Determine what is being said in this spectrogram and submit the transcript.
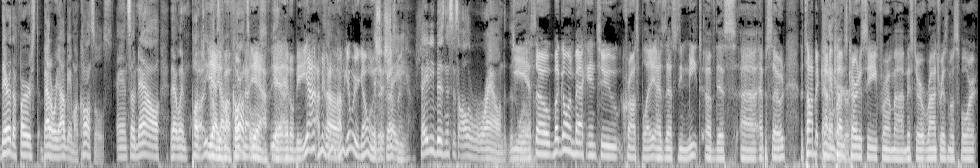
they're the first battle royale game on consoles. And so now that when PUBG Uh, yeah, comes out on Fortnite, consoles, yeah, yeah, it'll be yeah. I mean, So, I'm, I'm get where you're going with it's it. just Trust shady, me. Shady businesses all around this world. Yeah. world. So, but going back into crossplay, as that's the meat of this uh, episode, the topic kind of comes courtesy from uh, Mr. Ron Turismo Sport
